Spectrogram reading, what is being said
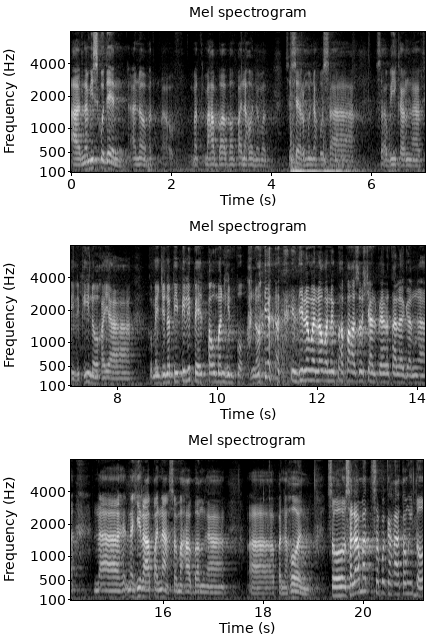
ah, na-miss ko din, ano, mat, mat, mahababang panahon na mag-sermon ako sa sa wikang ah, Filipino. Kaya kung medyo napipilipit, paumanhin po. Ano? Hindi naman ako nagpapakasosyal pero talagang ah, na, nahirapan na sa mahabang ah, ah, panahon. So, salamat sa pagkakataong ito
